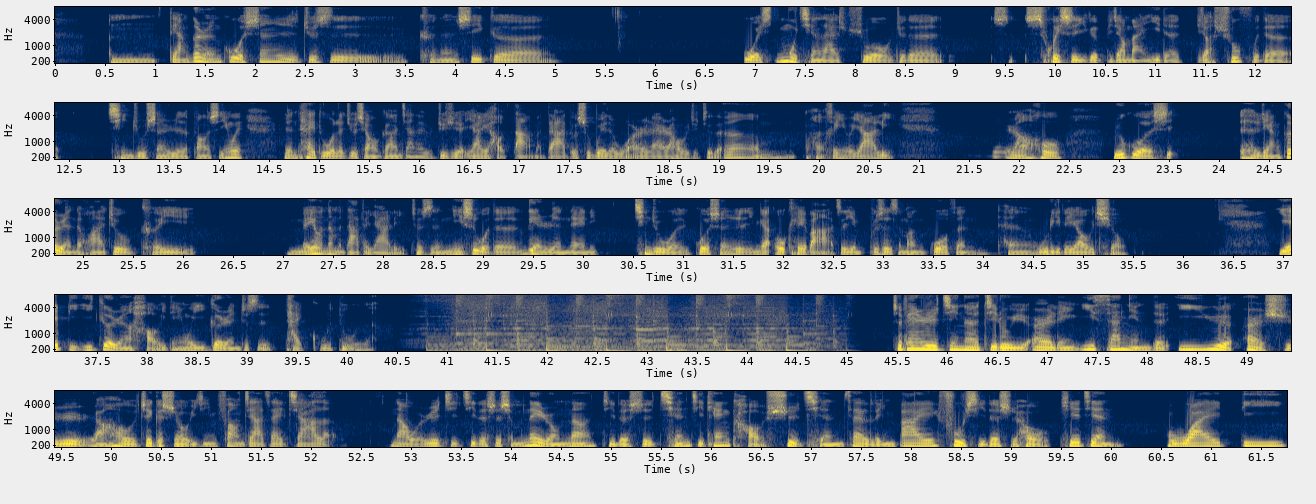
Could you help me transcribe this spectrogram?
嗯，两个人过生日就是可能是一个，我目前来说，我觉得是是会是一个比较满意的、比较舒服的庆祝生日的方式。因为人太多了，就像我刚刚讲的，就觉得压力好大嘛。大家都是为了我而来，然后我就觉得嗯，很很有压力。然后如果是呃两个人的话，就可以。没有那么大的压力，就是你是我的恋人呢，你庆祝我过生日应该 OK 吧？这也不是什么很过分、很无理的要求，也比一个人好一点，因为一个人就是太孤独了。这篇日记呢，记录于二零一三年的一月二十日，然后这个时候已经放假在家了。那我日记记的是什么内容呢？记得是前几天考试前在零八 A 复习的时候，瞥见 Y D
